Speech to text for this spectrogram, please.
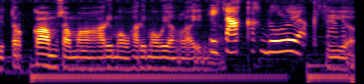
diterkam sama harimau-harimau yang lainnya. Dicakar dulu ya. Iya.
